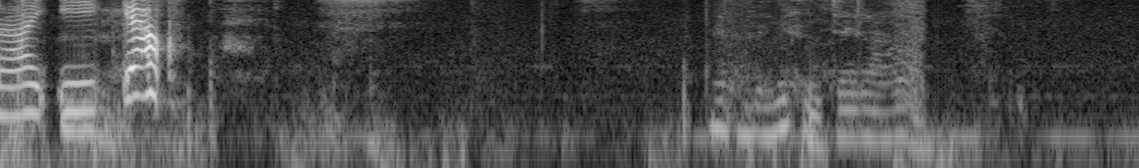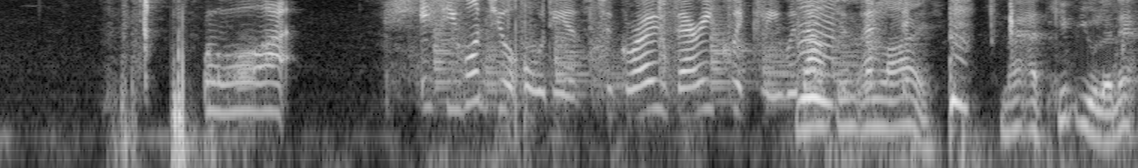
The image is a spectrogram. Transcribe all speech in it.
ได้อีกแก้ว แม่ทำเป็นไม่ สนใจเราโอ้ย If you want your audience to grow very quickly เป็ without นอะไร investing นายอัดคลิปอยู่เหรอเนี่ย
